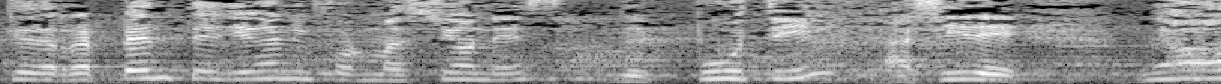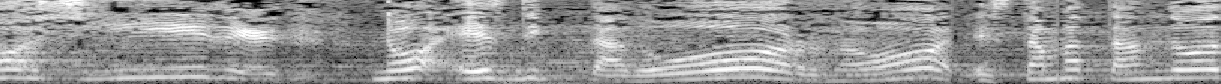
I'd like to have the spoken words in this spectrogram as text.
que de repente llegan informaciones de Putin, así de, no, sí, no, es dictador, ¿no? Está matando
